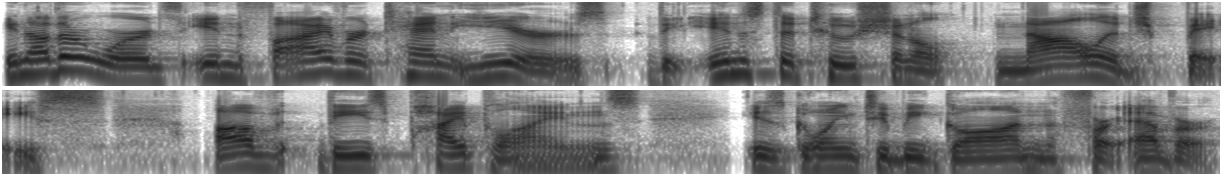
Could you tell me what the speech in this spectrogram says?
In other words, in five or 10 years, the institutional knowledge base of these pipelines is going to be gone forever.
